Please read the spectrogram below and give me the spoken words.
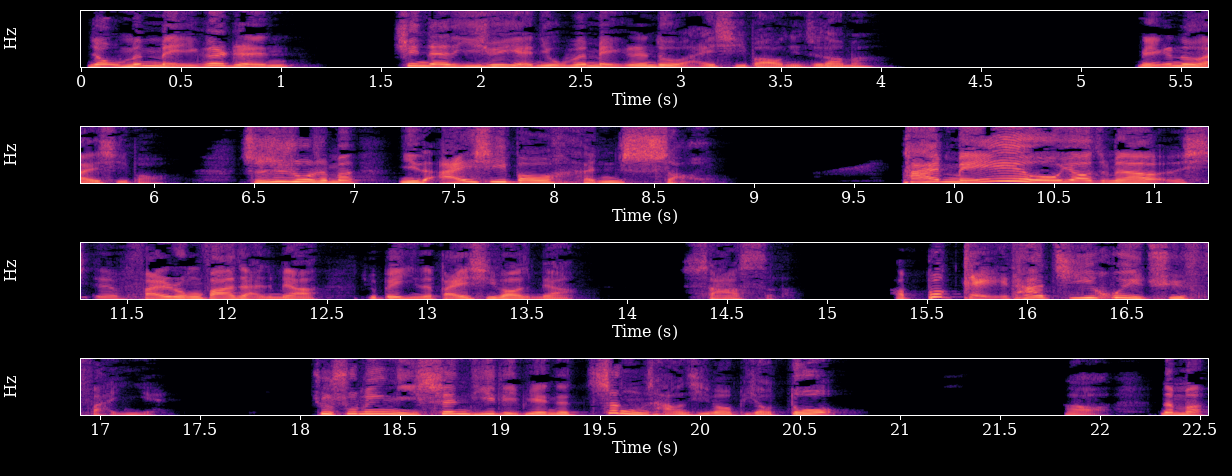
你知道我们每个人现在的医学研究，我们每个人都有癌细胞，你知道吗？每个人都有癌细胞。只是说什么，你的癌细胞很少，它还没有要怎么样繁荣发展怎么样，就被你的白细胞怎么样杀死了啊！不给它机会去繁衍，就说明你身体里边的正常细胞比较多啊。那么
